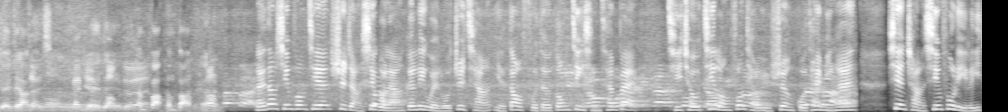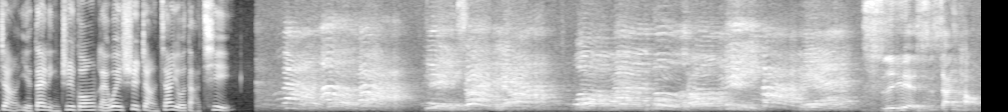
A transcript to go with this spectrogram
对，非常热情，感觉对对，很棒，很棒。来到新丰街，市长谢国良跟立委罗志强也到福德宫进行参拜，祈求基隆风调雨顺、国泰民安。现场新副理里长也带领志工来为市长加油打气。十月十三号，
